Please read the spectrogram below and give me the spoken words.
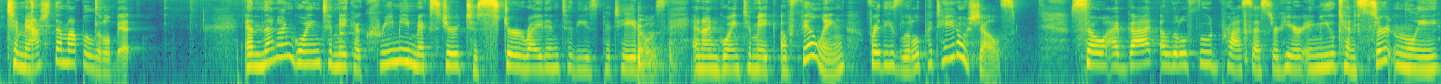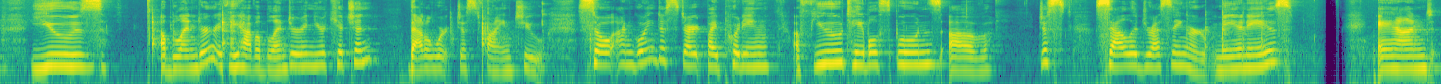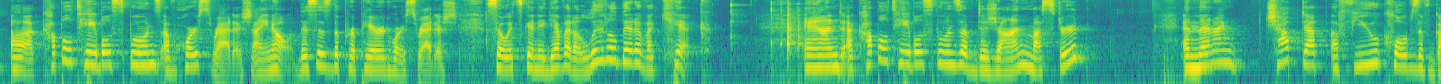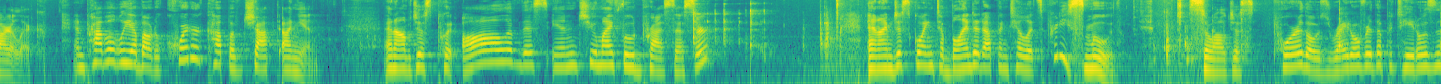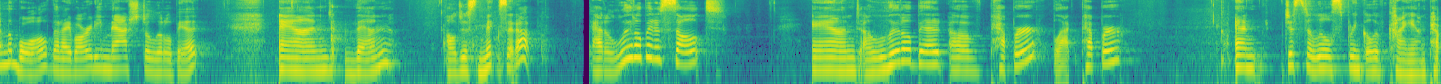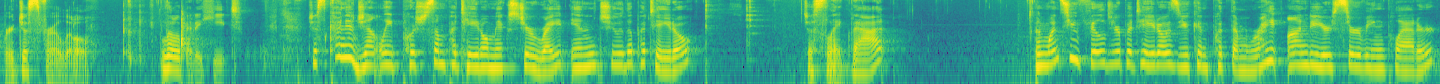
to mash them up a little bit. And then I'm going to make a creamy mixture to stir right into these potatoes. And I'm going to make a filling for these little potato shells. So I've got a little food processor here and you can certainly use a blender if you have a blender in your kitchen. That'll work just fine too. So I'm going to start by putting a few tablespoons of just salad dressing or mayonnaise and a couple tablespoons of horseradish. I know, this is the prepared horseradish. So it's gonna give it a little bit of a kick. And a couple tablespoons of Dijon mustard. And then I'm chopped up a few cloves of garlic and probably about a quarter cup of chopped onion. And I'll just put all of this into my food processor. And I'm just going to blend it up until it's pretty smooth. So I'll just pour those right over the potatoes in the bowl that I've already mashed a little bit. And then I'll just mix it up. Add a little bit of salt and a little bit of pepper, black pepper, and just a little sprinkle of cayenne pepper just for a little, little bit of heat. Just kind of gently push some potato mixture right into the potato, just like that. And once you've filled your potatoes, you can put them right onto your serving platter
